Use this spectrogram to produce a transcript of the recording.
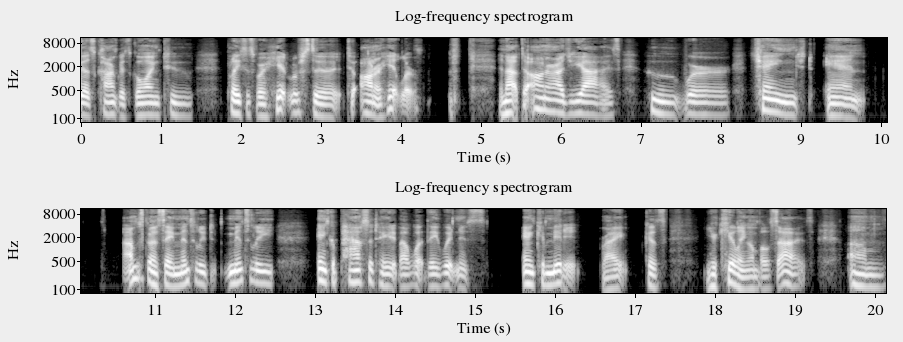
US Congress going to places where Hitler stood to honor Hitler and not to honor our GIs who were changed and I'm just going to say mentally mentally incapacitated by what they witnessed and committed, right? Because you're killing on both sides. Um,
